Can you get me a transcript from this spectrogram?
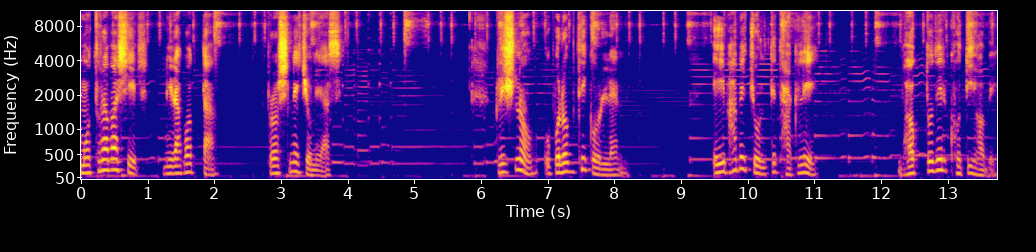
মথুরাবাসীর নিরাপত্তা প্রশ্নে চলে আসে। কৃষ্ণ উপলব্ধি করলেন এইভাবে চলতে থাকলে ভক্তদের ক্ষতি হবে।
